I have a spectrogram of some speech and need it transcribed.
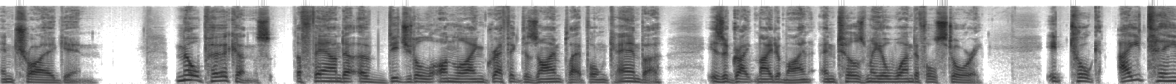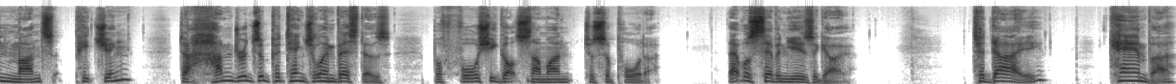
and try again. Mel Perkins, the founder of digital online graphic design platform Canva, is a great mate of mine and tells me a wonderful story. It took 18 months pitching to hundreds of potential investors before she got someone to support her. That was seven years ago. Today, Canva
